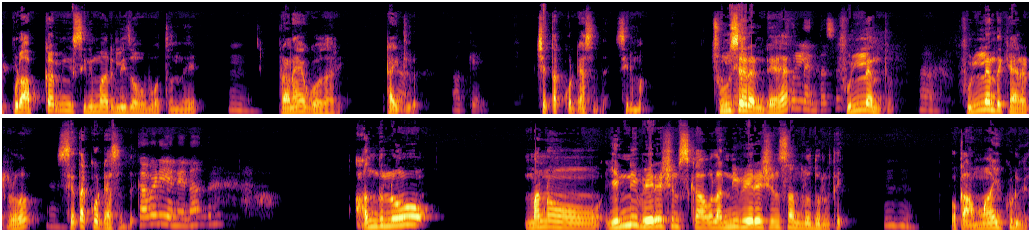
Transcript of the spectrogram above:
ఇప్పుడు అప్కమింగ్ సినిమా రిలీజ్ అవ్వబోతుంది. ప్రణయ గోదావరి టైటిల్ ఓకే చిత్త కొట్టేస్తుంది సినిమా. చూసారంటే ఫుల్ ఎంత సార్? ఫుల్ లెంత్ క్యారెక్టర్ సిత కొట్టేస్తుంది. అందులో? మనం ఎన్ని వేరియేషన్స్ కావాలో అన్ని వేరియేషన్స్ అందులో దొరుకుతాయి. ఒక అమాయకుడిగా.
